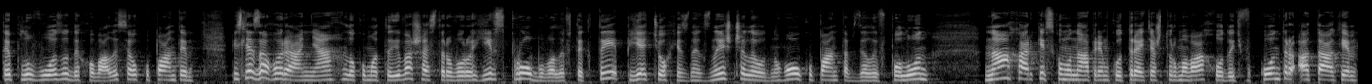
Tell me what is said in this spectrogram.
тепловозу, де ховалися окупанти. Після загоряння локомотива шестеро ворогів спробували втекти. П'ятьох із них знищили. Одного окупанта взяли в полон. На харківському напрямку третя штурмова ходить в контратаки.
